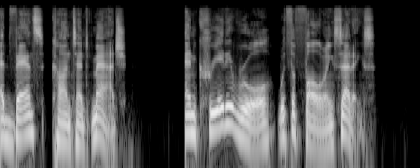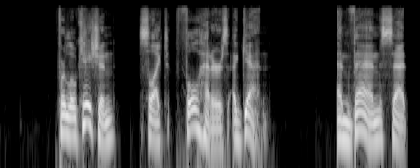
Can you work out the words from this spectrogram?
Advanced Content Match and create a rule with the following settings. For location, select Full Headers again, and then set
